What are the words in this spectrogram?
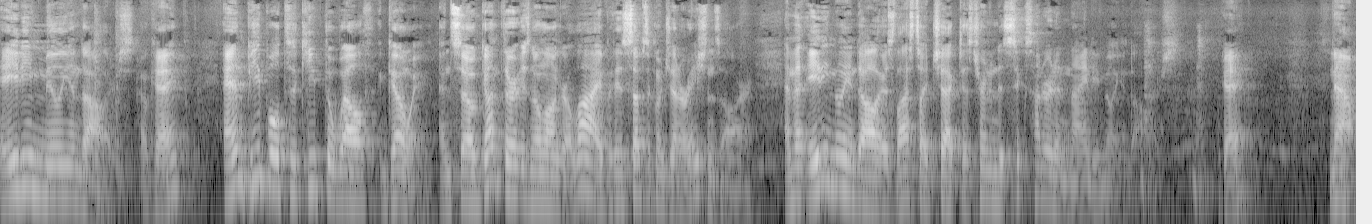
$80 million, okay? And people to keep the wealth going. And so Gunther is no longer alive, but his subsequent generations are. And that $80 million, last I checked, has turned into $690 million. Okay? Now,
